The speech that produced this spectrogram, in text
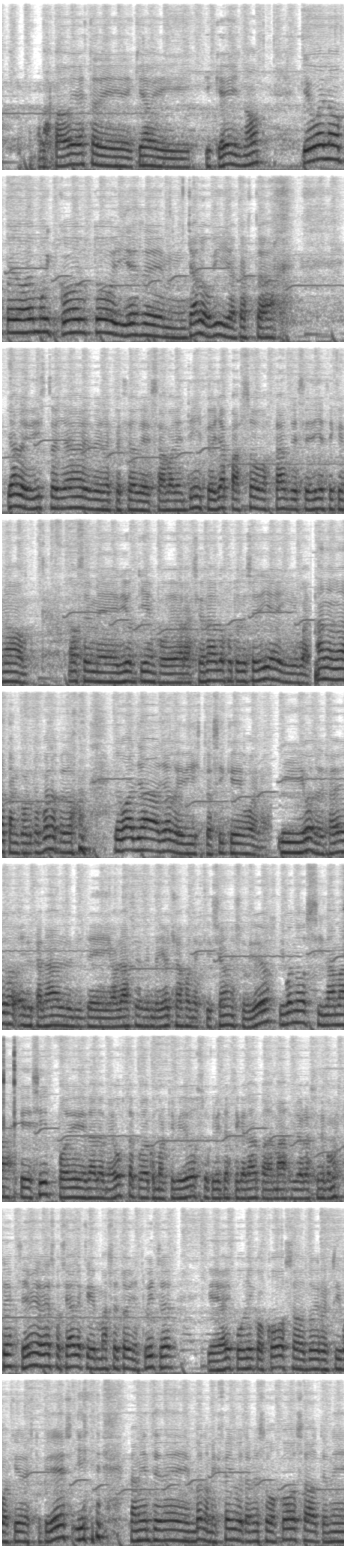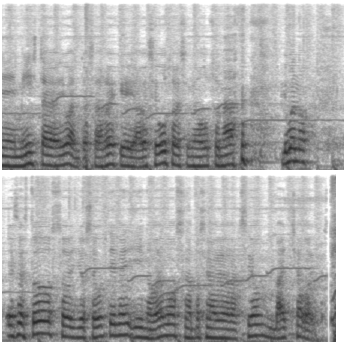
las esta de Kia y, y ¿no? Que bueno, pero es muy corto y es de... ya lo vi, acá está. ya lo he visto ya el especial de San Valentín, pero ya pasó bastante ese día, así que no no se me dio el tiempo de reaccionar los fotos de ese día y bueno, ah no, no era tan corto bueno, pero igual ya, ya lo he visto, así que bueno. Y bueno, dejaré el canal de Galaxia 78 abajo en la descripción de sus videos. Y bueno, sin nada más que decir, puede darle a me gusta, puede compartir videos, suscribirte a este canal para más videos como este. Si en mis redes sociales que más estoy en Twitter, que ahí publico cosas, doy retweet cualquier estupidez y también tener, bueno, mi Facebook también subo cosas, o tener mi Instagram y bueno, entonces redes que a veces uso, a veces no uso nada. y bueno, eso es todo, soy Jose Ultimate y nos vemos en la próxima video de. Bye, chavales.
